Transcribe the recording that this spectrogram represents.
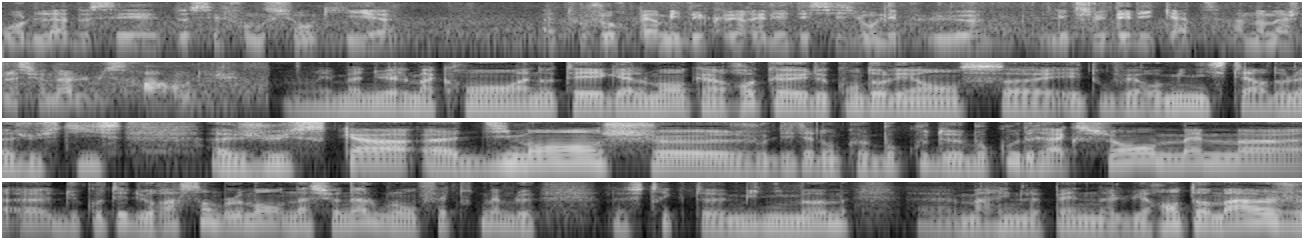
au-delà de ses, de ses fonctions qui euh, a toujours permis d'éclairer les décisions euh, les plus délicates. Un hommage national lui sera rendu. Emmanuel Macron a noté également qu'un recueil de condoléances euh, est ouvert au ministère de la Justice jusqu'à dimanche. Je vous le disais donc beaucoup de réactions, même du côté du Rassemblement national où l'on fait tout de même le, strict minimum. Marine Le Pen lui rend hommage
